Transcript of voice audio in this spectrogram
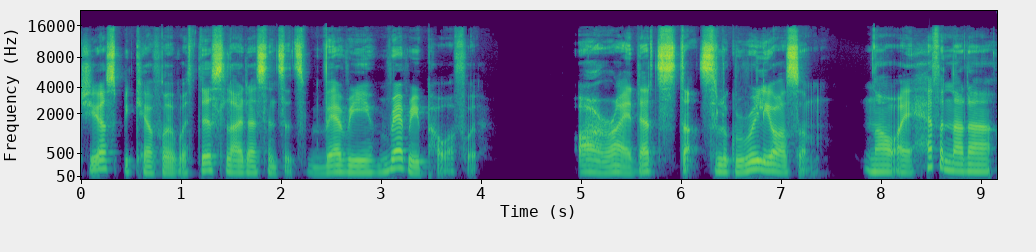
Just be careful with this slider since it's very, very powerful. Alright, that starts to look really awesome. Now I have another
